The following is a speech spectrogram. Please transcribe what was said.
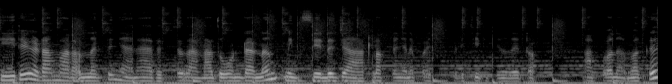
ജീരകം ഇടാൻ മറന്നിട്ട് ഞാൻ അരച്ചതാണ്. അതുകൊണ്ടാണ് മിക്സിയുടെ ജാറിലൊക്കെ ഇങ്ങനെ പറ്റി പിടിച്ചിരിക്കുന്നത് കേട്ടോ. അപ്പോൾ നമുക്ക്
